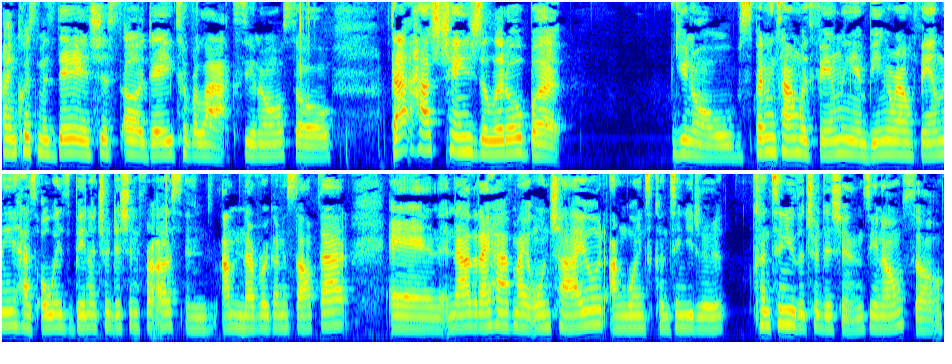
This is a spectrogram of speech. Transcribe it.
and Christmas Day is just a day to relax, you know? So that has changed a little, but you know, spending time with family and being around family has always been a tradition for us, and I'm never gonna stop that. And now that I have my own child, I'm going to continue to continue the traditions, you know? So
